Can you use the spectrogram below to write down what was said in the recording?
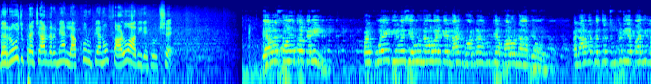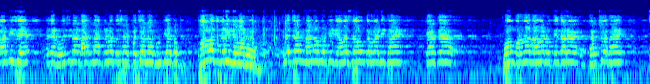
દરરોજ પ્રચાર દરમિયાન લાખો રૂપિયાનો ફાળો આવી રહ્યો છે. વ્યવસ્થાઓ તો કરી, પણ કોઈ દિવસ એવું ના હોય કે લાખ, દોઢ લાખ રૂપિયા ફાળો ના આપ્યો હોય. અને આ વખત તો ચૂંટણી પાછી લાંબી છે, એટલે રોજના લાખ લાખ ગણો તો સાહેબ પચાસ લાખ રૂપિયા તો ફાળો જ કરી લેવાનો એમ. એટલે ચાક નાના મોટી વ્યવસ્થાઓ કરવાની થાય કારણ ત્યાં ફોર્મ ભરવા દાવાનું તે તારે ખર્ચો થાય,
